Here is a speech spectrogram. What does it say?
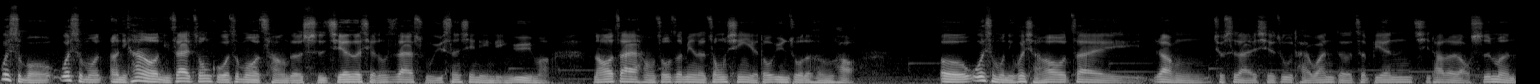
为什么？为什么？呃，你看哦，你在中国这么长的时间，而且都是在属于身心灵领域嘛，然后在杭州这边的中心也都运作得很好。呃，为什么你会想要再让就是来协助台湾的这边其他的老师们？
